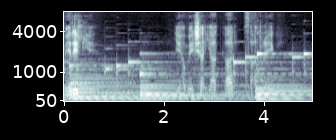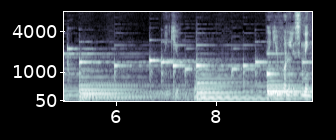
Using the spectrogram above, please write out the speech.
मेरे लिए ये हमेशा यादगार साल रहेगा। For listening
